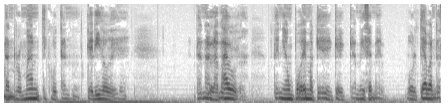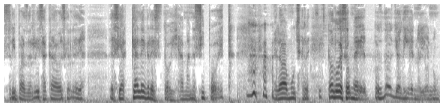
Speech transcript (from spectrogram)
tan romántico, tan querido, de, tan alabado, tenía un poema que, que a mí se me volteaban las tripas de risa cada vez que le decía, decía qué alegre estoy, amanecí poeta. Me daba mucha... Todo eso me... Pues no, yo dije, no, yo no...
